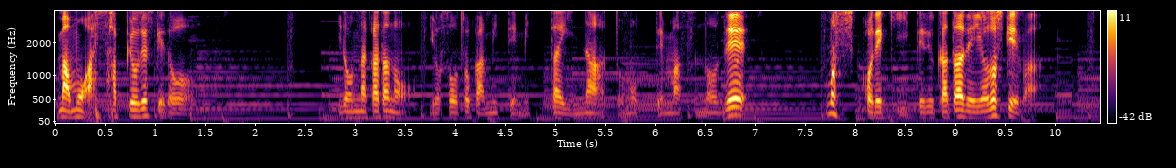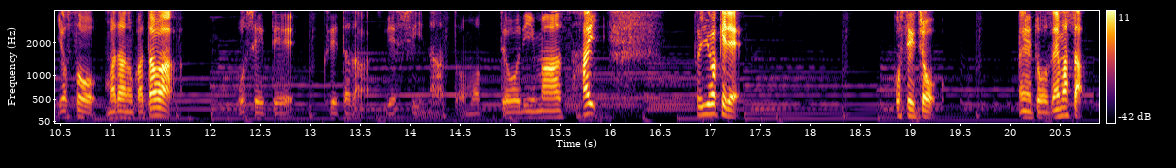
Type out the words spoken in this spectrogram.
まあもう明日発表ですけど、いろんな方の予想とか見てみたいなと思ってますので、もしこれ聞いてる方でよろしければ、予想まだの方は教えてくれたら嬉しいなと思っております。はい。というわけで、ご清聴ありがとうございました。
